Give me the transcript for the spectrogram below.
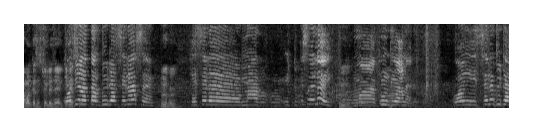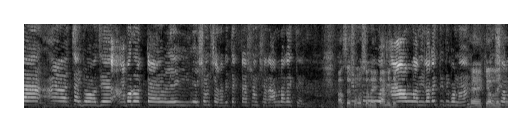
আমার কাছে চলে যান ঠিক আছে? তার দুইটা ছেলে আছে হুম হুম। সেই ছেলে মার একটু কিছু হইলেই মা ফোন দিয়ে আনে। ওই ছেলে দুইটা চাইব যে আবারও একটা এই এই সংসারের ভিতরে একটা সংসারে আল লাগাইতে। আচ্ছা সমস্যা নাই এটা আমি দেখ আল আমি লাগাইতে দিব না। হ্যাঁ খেয়াল রাখেন।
